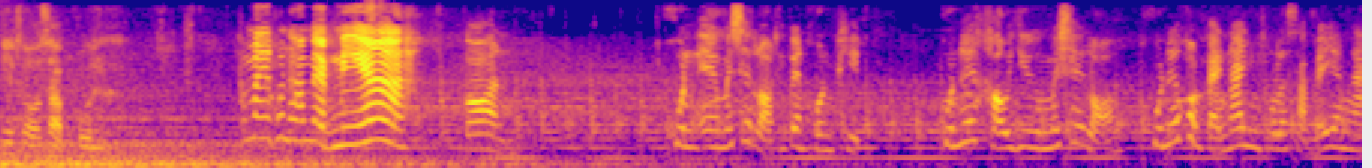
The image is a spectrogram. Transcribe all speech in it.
นี่โทรศัพท์คุณ ทำไมคุณทำแบบนี้อะก่อน คุณเองไม่ใช่หรอที่เป็นคนผิด คุณให้เขายืมไม่ใช่หรอ คุณให้คนแปลกหน้ายืมโทรศัพท์ได้ยังไง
